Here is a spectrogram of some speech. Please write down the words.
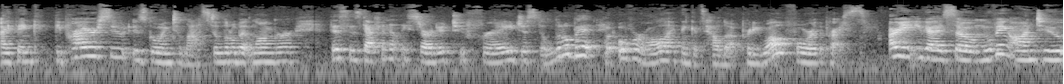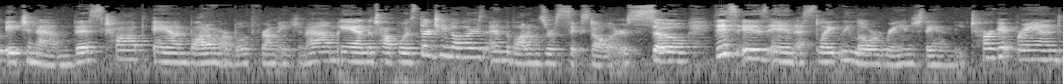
I think the prior suit is going to last a little bit longer. This has definitely started to fray just a little bit, but overall I think it's held up pretty well for the price. All right, you guys, so moving on to H&M. This top and bottom are both from H&M, and the top was $13 and the bottoms were $6. So this is in a slightly lower range than the Target brand.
